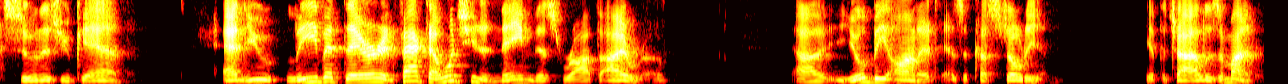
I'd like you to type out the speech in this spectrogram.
as soon as you can. And you leave it there. In fact, I want you to name this Roth IRA. Uh, you'll be on it as a custodian if the child is a minor.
